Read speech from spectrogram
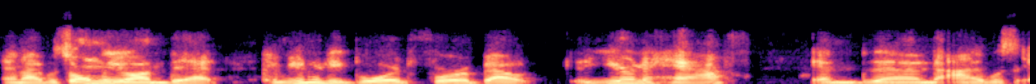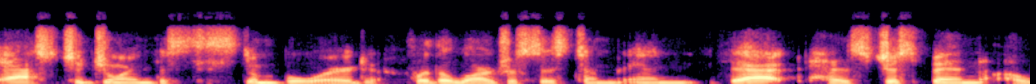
And I was only on that community board for about a year and a half. And then I was asked to join the system board for the larger system. And that has just been a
